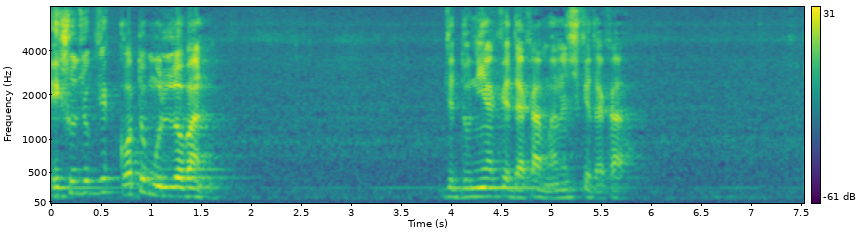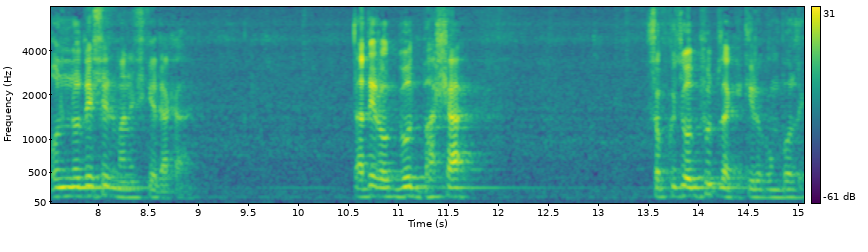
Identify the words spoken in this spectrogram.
এই সুযোগ যে কত মূল্যবান যে দুনিয়াকে দেখা, মানুষকে দেখা, অন্য দেশের মানুষকে দেখা, তাদের অদ্ভুত ভাষা সব কিছু অদ্ভুত লাগে, কীরকম বলে।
